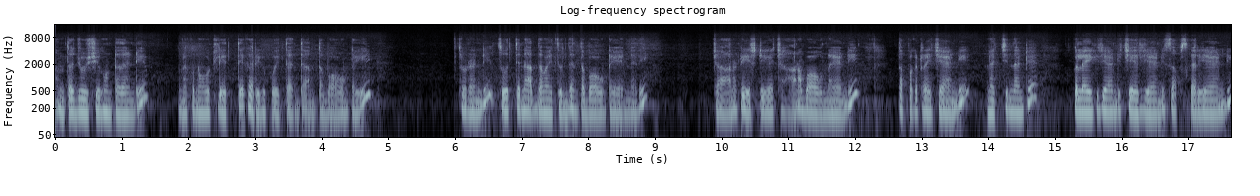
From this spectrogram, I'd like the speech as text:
అంత జ్యూసీగా ఉంటుందండి. మనకు నోట్లు ఎత్తే కరిగిపోయిద్ది అంతే అంత బాగుంటాయి. చూడండి చూస్తేనే అర్థమవుతుంది ఎంత బాగుంటాయి అన్నది. చాలా టేస్టీగా చాలా బాగున్నాయండి. తప్పక ట్రై చేయండి. నచ్చిందంటే ఒక లైక్ చేయండి షేర్ చేయండి సబ్స్క్రైబ్ చేయండి.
